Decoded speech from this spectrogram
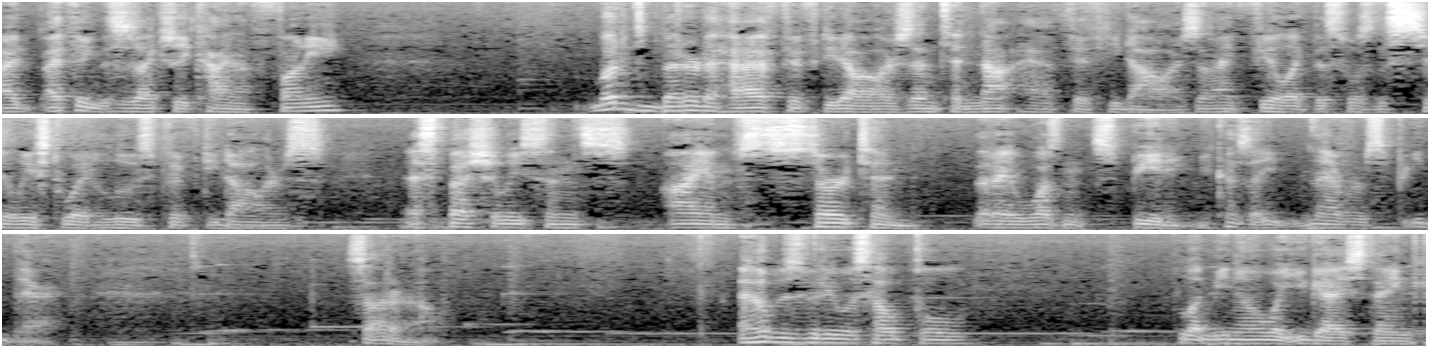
I, I think this is actually kind of funny. But it's better to have $50 than to not have $50. And I feel like this was the silliest way to lose $50. Especially since I am certain that I wasn't speeding. Because I never speed there. So I don't know. I hope this video was helpful. Let me know what you guys think.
